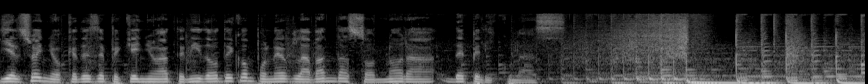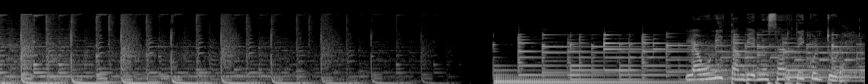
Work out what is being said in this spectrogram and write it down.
y el sueño que desde pequeño ha tenido de componer la banda sonora de películas. La UNI también es arte y cultura.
